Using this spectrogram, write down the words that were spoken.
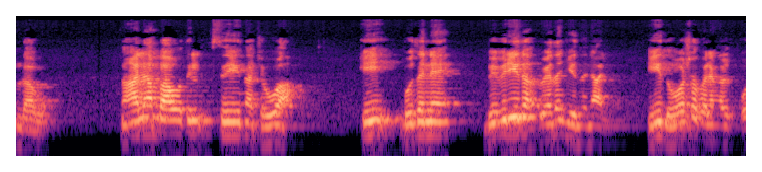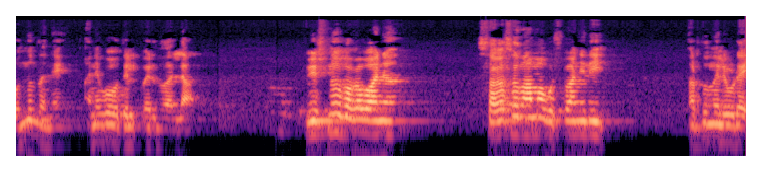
ഉണ്ടാകും. നാലാം ഭാവത്തിൽ സ്ഥിതി ചെയ്യുന്ന ചൊവ്വ ഈ ബുധനെ വിപരീത വേദം ചെയ്യുന്നതിനാൽ ഈ ദോഷഫലങ്ങൾ ഒന്നും തന്നെ അനുഭവത്തിൽ വരുന്നതല്ല. വിഷ്ണു ഭഗവാന് സഹസ്രനാമ പുഷ്പാഞ്ജലി നടത്തുന്നതിലൂടെ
